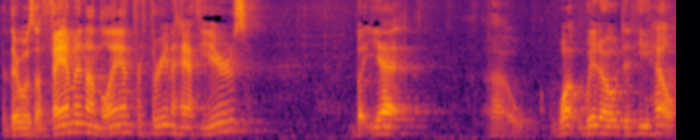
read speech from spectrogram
There was a famine on the land for three and a half years, but yet, uh, what widow did he help?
